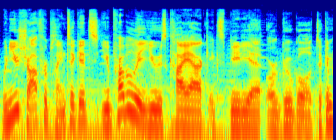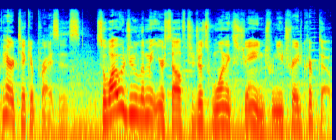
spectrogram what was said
When you shop for plane tickets, you probably use Kayak, Expedia, or Google to compare ticket prices. So why would you limit yourself to just one exchange when you trade crypto?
